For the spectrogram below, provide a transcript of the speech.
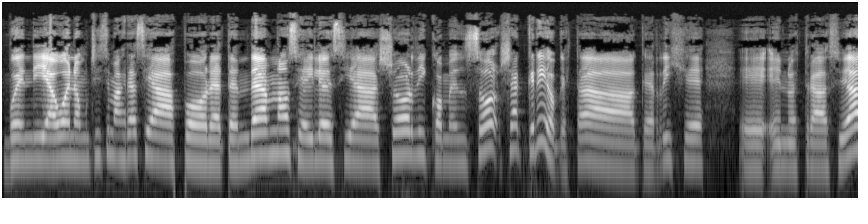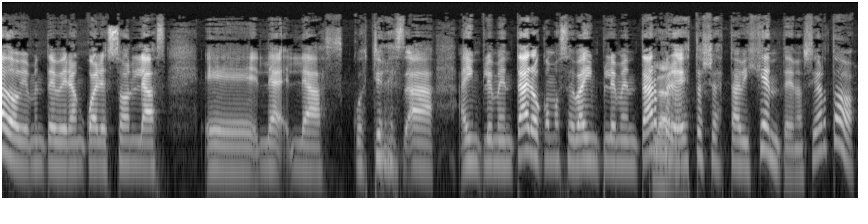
Buen día, bueno, muchísimas gracias por atendernos y ahí lo decía Jordi, comenzó, ya creo que está, que rige eh, en nuestra ciudad, obviamente verán cuáles son las, eh, las cuestiones a, implementar o cómo se va a implementar, pero esto ya está vigente, ¿no es cierto?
